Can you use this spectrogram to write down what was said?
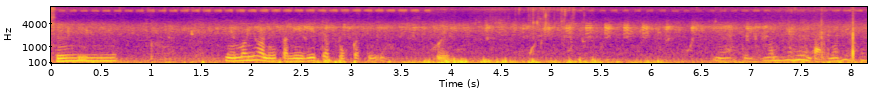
ซื้อเนี่ยมันย้อนในปานนี้ดีแต่ปกติอุ้ยเนี่ยมันไม่มีบัตรมันไม่มี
